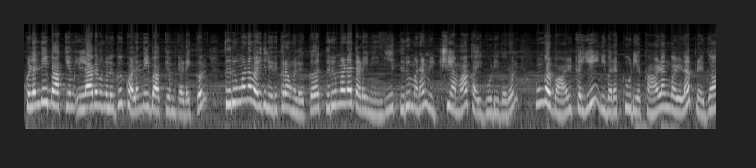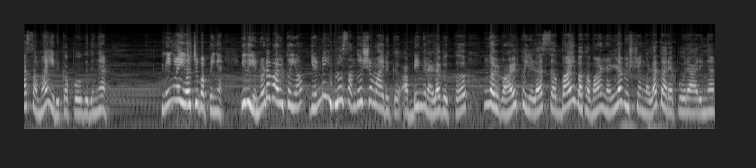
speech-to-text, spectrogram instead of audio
குழந்தை பாக்கியம் இல்லாதவங்களுக்கு குழந்தை பாக்கியம் கிடைக்கும். திருமண வயதில் இருக்கிறவங்களுக்கு திருமண தடை நீங்கி திருமணம் நிச்சயமாக கைகூடி வரும். உங்கள் வாழ்க்கையே இனி வரக்கூடிய காலங்களில் பிரகாசமாக இருக்க போகுதுங்க. நீங்களே யோசிச்சு பார்ப்பீங்க இது என்னோட வாழ்க்கையா? என்ன இவ்வளோ சந்தோஷமா இருக்கு? அப்படிங்கிற அளவுக்கு உங்கள் வாழ்க்கையில செவ்வாய் பகவான் நல்ல விஷயங்களை தர போறாருங்க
